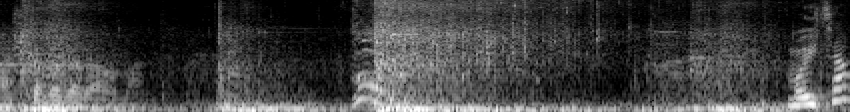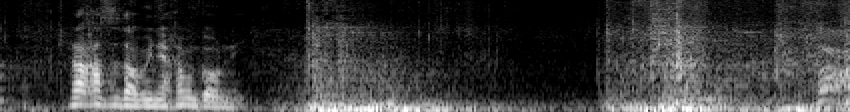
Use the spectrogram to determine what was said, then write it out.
აშკარა და რა ამანდ მოიცა? რაღაცა დავინახე მგონი は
